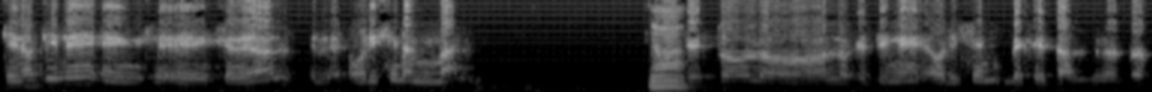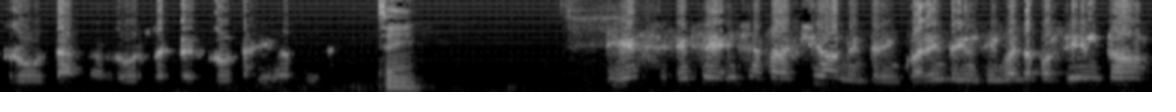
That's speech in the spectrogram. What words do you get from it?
que no tiene en, general origen animal. Ah. es todo lo, que tiene origen vegetal, frutas, verduras, frutas y verduras. Sí. Y es ese, esa fracción entre un 40 y un 50%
